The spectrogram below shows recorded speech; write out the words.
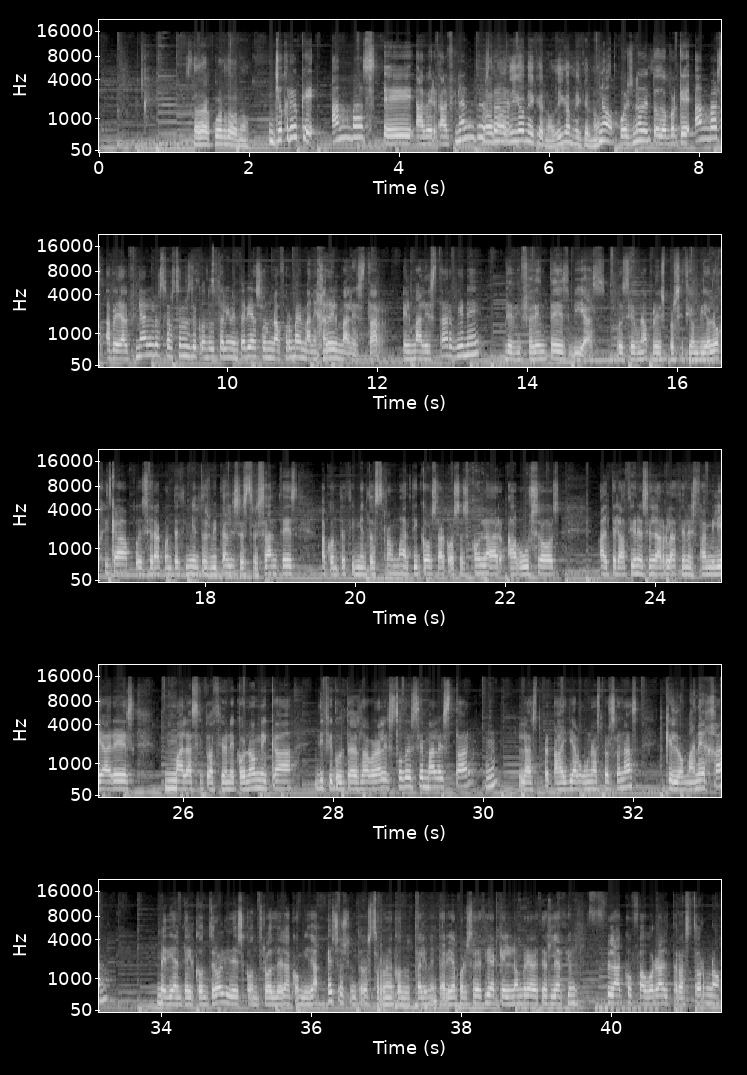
¿Está de acuerdo o no? Yo creo que ambas, eh, a ver, al final un trastorno... No, no, dígame que no, dígame que no. No, pues no del todo, porque ambas, a ver, al final los trastornos de conducta alimentaria son una forma de manejar el malestar. El malestar viene de diferentes vías. Puede ser una predisposición biológica, puede ser acontecimientos vitales estresantes, acontecimientos traumáticos, acoso escolar, abusos, alteraciones en las relaciones familiares, mala situación económica, dificultades laborales, todo ese malestar, las, hay algunas personas que lo manejan mediante el control y descontrol de la comida. Eso es un trastorno de conducta alimentaria. Por eso decía que el nombre a veces le hace un flaco favor al trastorno,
